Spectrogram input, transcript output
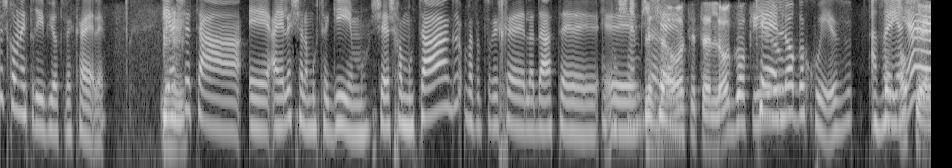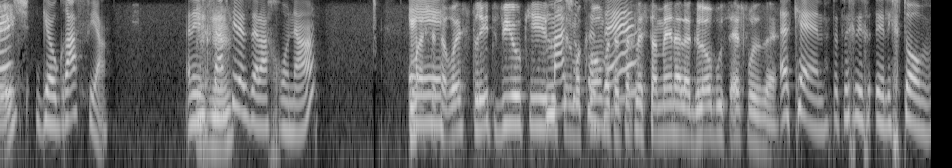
יש כל מיני טריוויות וכאלה. יש את ה- אה, האלה של המותגים, שיש לך מותג, ואתה צריך אה, לדעת... אה, את אה, השם שלו. כן. לזהות את הלוגו כאילו? כן, לוגו קוויז. אבל יש- ויש גיאוגרפיה. אני נחשפתי לזה לאחרונה. מה, שאתה רואה Street View כאילו של מקום, כזה? ואתה צריך לסמן על הגלובוס איפה זה. כן, אתה צריך לכ- לכתוב.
